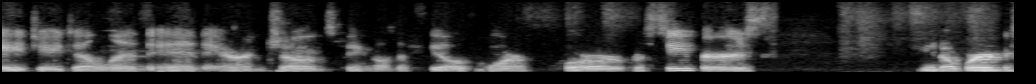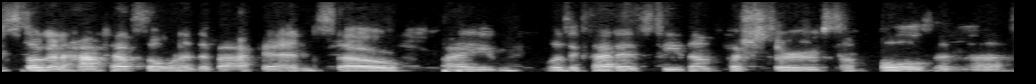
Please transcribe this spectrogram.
AJ Dillon and Aaron Jones being on the field more for receivers, you know we're still going to have to have someone in the back end. So I was excited to see them push through some holes in the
